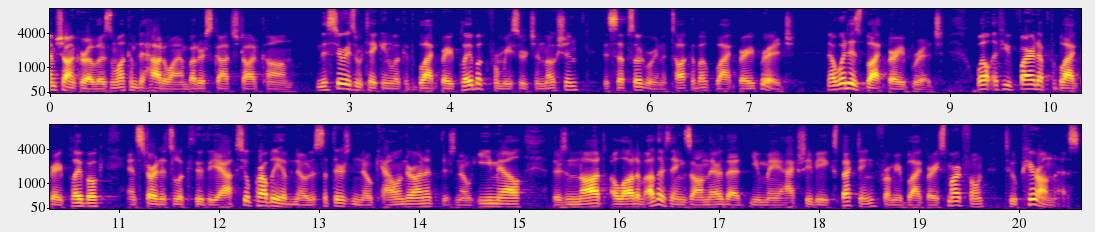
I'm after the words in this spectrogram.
I'm Sean Carruthers, and welcome to How Do I on Butterscotch.com. In this series, we're taking a look at the BlackBerry Playbook from Research in Motion. This episode, we're going to talk about BlackBerry Bridge. Now, what is BlackBerry Bridge? Well, if you fired up the BlackBerry Playbook and started to look through the apps, you'll probably have noticed that there's no calendar on it, there's no email, there's not a lot of other things on there that you may actually be expecting from your BlackBerry smartphone to appear on this.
